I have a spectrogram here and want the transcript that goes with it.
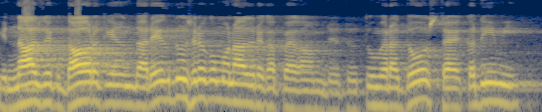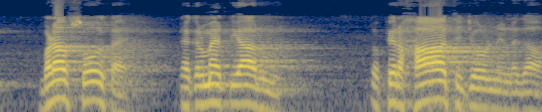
یہ نازک دور کے اندر ایک دوسرے کو مناظرے کا پیغام دے دو تو میرا دوست ہے، قدیمی، بڑا افسوس ہے، لیکن میں تیار ہوں۔ تو پھر ہاتھ جوڑنے لگا،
